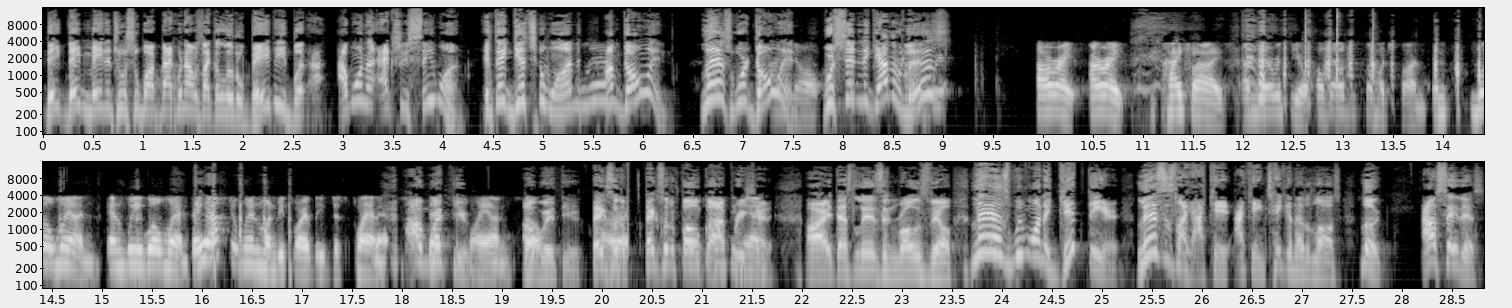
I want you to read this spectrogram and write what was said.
they they made it to a Super Bowl back when I was like a little baby, but I, I want to actually see one. If they get to one, Liz. I'm going. Liz, we're going. We're sitting together, Liz. All right, all right. High five. I'm there with you. Oh, that'll be so much fun, and we'll win, and we will win. They have to win one before I leave this planet. I'm That's with you. plan. I'm with you. Thanks all for right. the thanks for the phone call. I appreciate man. it. All right, that's Liz in Roseville. Liz, we want to get there. Liz is like, I can't I can't take another loss. Look, I'll say this.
